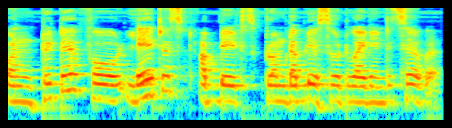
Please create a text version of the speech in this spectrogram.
on Twitter for latest updates from WSO2 Identity Server.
